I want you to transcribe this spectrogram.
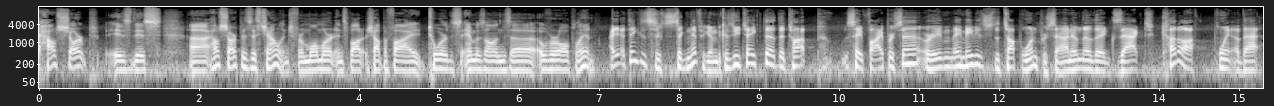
how sharp is this? Uh, how sharp is this challenge from Walmart and Spot, Shopify towards Amazon's uh, overall plan? I, I, think it's significant because you take the, the top, say five percent, or even, maybe it's the top one percent. I don't know the exact cutoff point of that,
